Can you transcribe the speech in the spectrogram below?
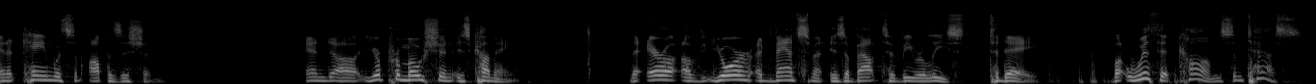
and it came with some opposition. And uh, your promotion is coming. The era of your advancement is about to be released today. But with it comes some tests.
